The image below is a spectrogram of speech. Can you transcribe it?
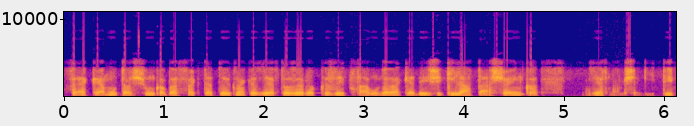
fel kell mutassunk a befektetőknek, ezért az örök középtávú növekedési kilátásainkat azért nem segíti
